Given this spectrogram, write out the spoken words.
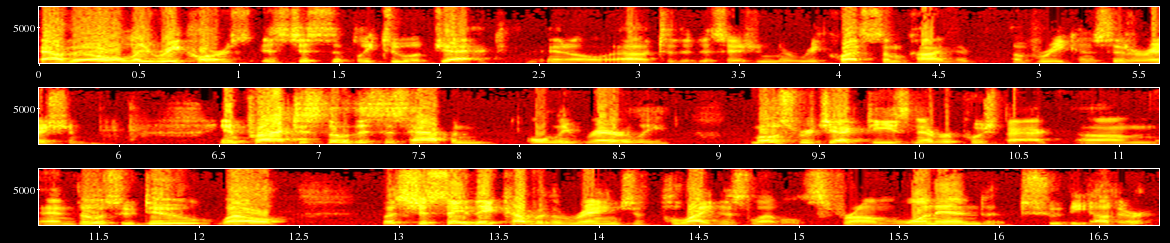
Now, their only recourse is just simply to object, you know, uh, to the decision and request some kind of, of reconsideration. In practice, though, this has happened only rarely. Most rejectees never push back, um, and those who do, well, let's just say they cover the range of politeness levels from one end to the other.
